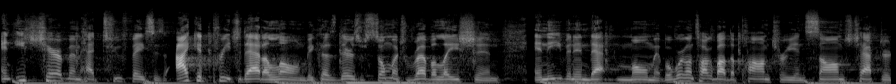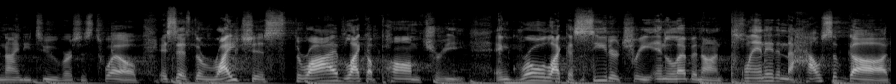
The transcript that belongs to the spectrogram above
and each cherubim had two faces. I could preach that alone because there's so much revelation and even in that moment. But we're going to talk about the palm tree in Psalms chapter 92, verses 12. It says, The righteous thrive like a palm tree and grow like a cedar tree in Lebanon, planted in the house of God.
